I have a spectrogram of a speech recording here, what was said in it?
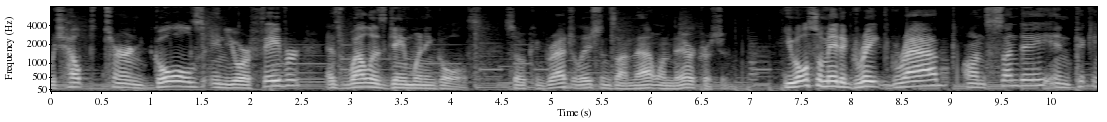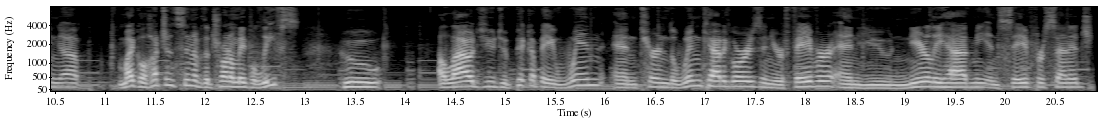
which helped turn goals in your favor as well as game winning goals. So, congratulations on that one there, Christian. You also made a great grab on Sunday in picking up Michael Hutchinson of the Toronto Maple Leafs, who allowed you to pick up a win and turn the win categories in your favor, and you nearly had me in save percentage.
